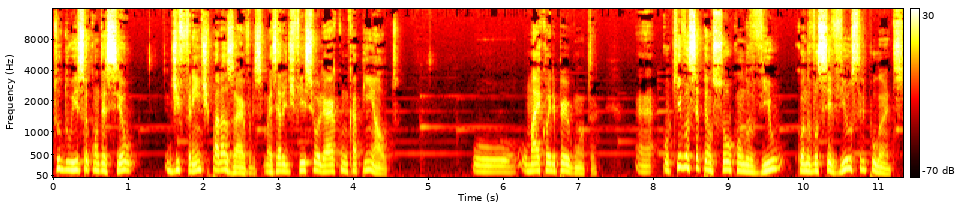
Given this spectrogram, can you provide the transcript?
Tudo isso aconteceu de frente para as árvores, mas era difícil olhar com um capim alto. O, o Michael ele pergunta: é, o que você pensou quando viu, quando você viu os tripulantes?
